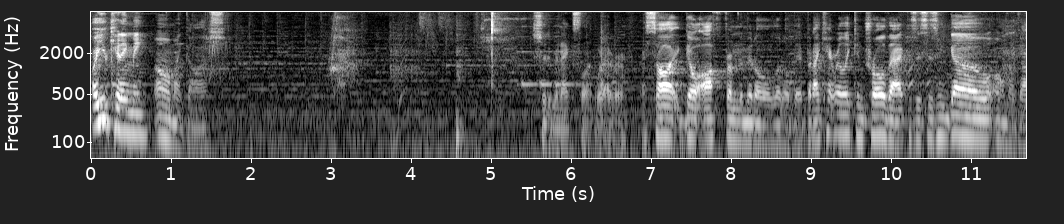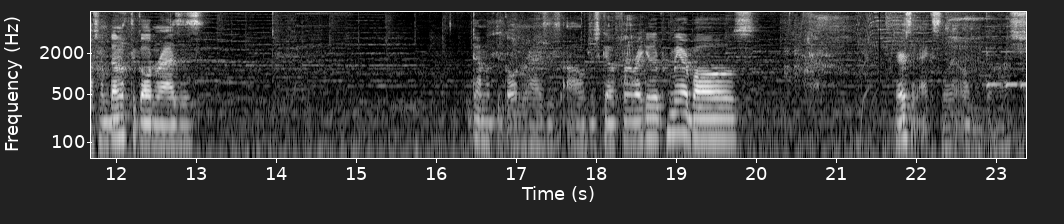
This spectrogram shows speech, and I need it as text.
Are you kidding me? Oh my gosh. Should have been excellent, whatever. I saw it go off from the middle a little bit, but I can't really control that because this isn't go. Oh my gosh, I'm done with the golden razzes. Done with the golden razzes. I'll just go for regular premier balls. There's an excellent. Oh my gosh.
